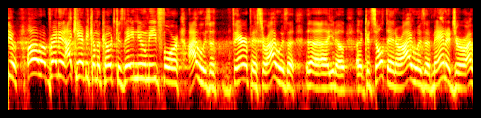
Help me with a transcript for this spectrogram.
you. Oh, well, Brendon, I can't become a coach because they knew me for I was a therapist or I was a, uh, you know, a consultant or I was a manager or I,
